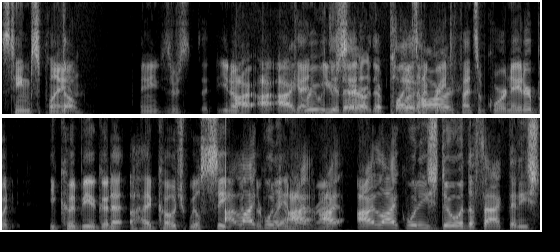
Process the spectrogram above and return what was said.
His team's playing. Nope. And he, there's, you know, I- I- I again, agree with you said there. it. They're He playing wasn't a great defensive coordinator, but he could be a good a head coach. We'll see. I like what he, playing I, right? I, I like what he's doing. The fact that he's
